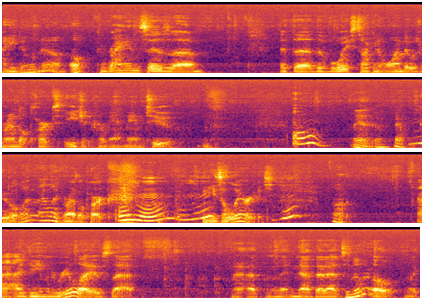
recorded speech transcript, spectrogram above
I don't know. Oh, Ryan says um, that the the voice talking to Wanda was Randall Park's agent from Ant Man Two. oh, Yeah, yeah, good. old- I, I like Randall Park. Mm-hmm, think he's hilarious. Oh, I, I didn't even realize that. That, that, that adds another. Oh, like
